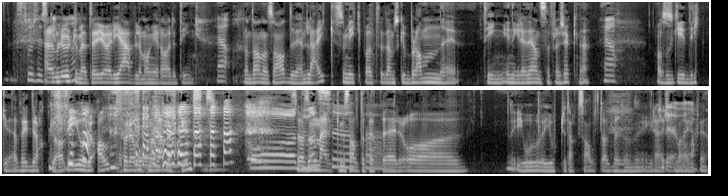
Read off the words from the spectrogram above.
Ja, De lurte meg til å gjøre jævlig mange rare ting. Ja. Blant annet så hadde vi en leik som gikk på at de skulle blande ting, ingredienser fra kjøkkenet. Ja. Og så skulle jeg drikke det, for jeg drakk jo alt. Jeg gjorde jo alt for å oppnå deres gunst. Så det var du sånn merk med salt og pepper og jo, hjortetakksalt og alt var oppi det.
